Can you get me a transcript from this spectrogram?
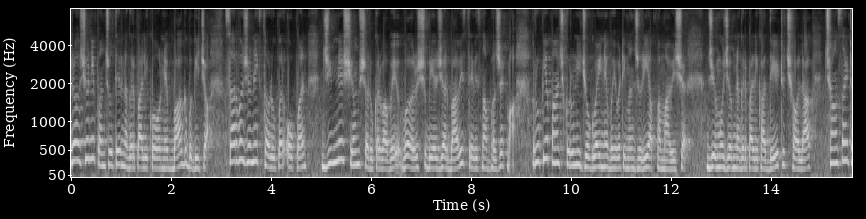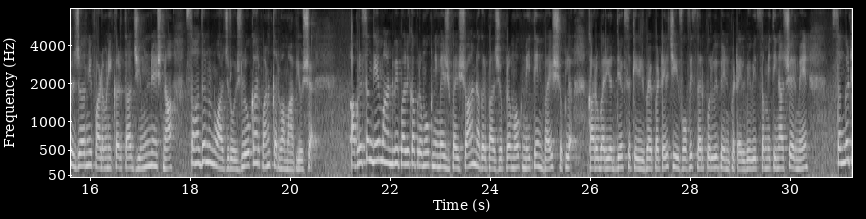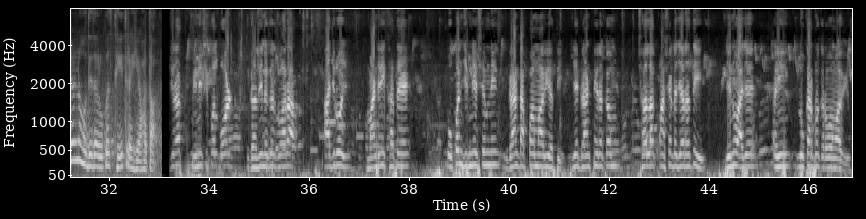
રાજ્યની પંચોતેર નગરપાલિકાઓને બાગ બગીચા સાર્વજનિક સ્થળ ઉપર ઓપન જિમ્નેશિયમ શરૂ કરવા વર્ષ બે હજાર બાવીસ ત્રેવીસના બજેટમાં રૂપિયા પાંચ કરોડની જોગવાઈને વહીવટી મંજૂરી આપવામાં આવી છે. જે મુજબ નગરપાલિકા દીઠ છ લાખ છાસઠ હજારની ફાળવણી કરતા જિમ્નેશના સાધનોનું આજરોજ લોકાર્પણ કરવામાં આવ્યું છે. આ પ્રસંગે માંડવી પાલિકા પ્રમુખ નિમેશભાઈ શાહ નગર ભાજપ પ્રમુખ નીતિનભાઈ શુક્લ કારોબારી અધ્યક્ષ કિરીટભાઈ પટેલ ચીફ ઓફિસર પૂર્વીબેન પટેલ વિવિધ સમિતિના ચેરમેન સંગઠનના હોદ્દેદાર ઉપસ્થિત રહ્યા હતા. ગુજરાત મ્યુનિસિપલ બોર્ડ ગાંધીનગર દ્વારા આજરોજ માંડવી ખાતે ઓપન જિમ્નેશિયમની ગ્રાન્ટ આપવામાં આવી હતી. જે ગ્રાન્ટની રકમ છ લાખ પાસઠ હજાર હતી જેનું આજે અહીં લોકાર્પણ કરવામાં આવ્યું.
